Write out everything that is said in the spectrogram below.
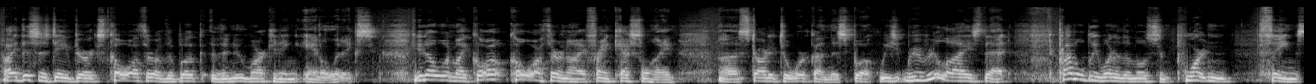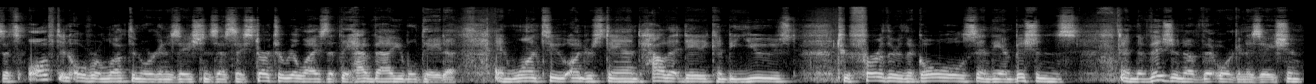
Hi, this is Dave Dirks, co author of the book, The New Marketing Analytics. You know, when my co author and I, Frank Kesselheim, uh, started to work on this book, we, we realized that probably one of the most important things that's often overlooked in organizations as they start to realize that they have valuable data and want to understand how that data can be used to further the goals and the ambitions and the vision of the organization,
